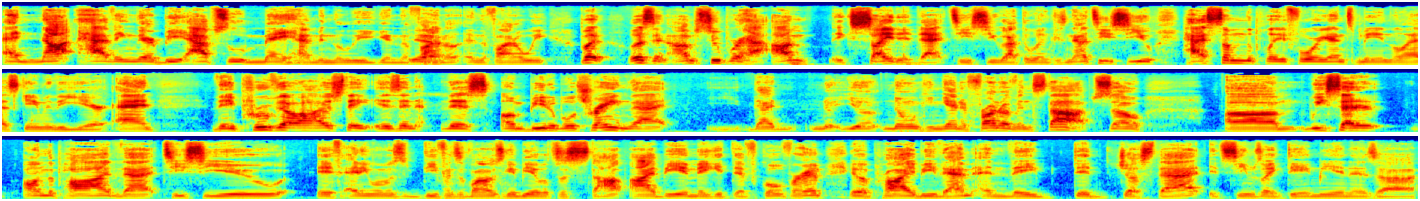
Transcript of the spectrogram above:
and not having there be absolute mayhem in the league in the Yeah. final in the final week. But listen, I'm super. Ha- I'm excited that TCU got the win because now TCU has something to play for against me in the last game of the year, and they proved that Ohio State isn't this unbeatable train that that no, you, no one can get in front of and stop. So um, we said it on the pod that TCU, if anyone was defensive line was going to be able to stop IB and make it difficult for him, it would probably be them, and they did just that. It seems like Damien is uh,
